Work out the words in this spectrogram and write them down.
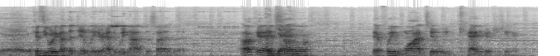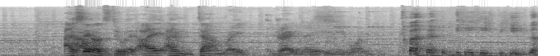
Yay. Because you would have got the gym leader had we not decided that. Okay, Again. so if we want to, we can go Dratini. I say let's do it. I, I'm downright Dragonite. We need one. But Eevee, no,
